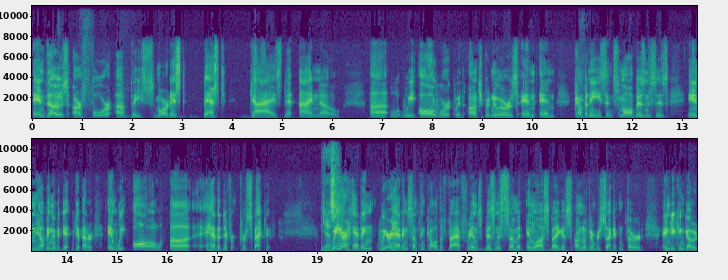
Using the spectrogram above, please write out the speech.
And those are four of the smartest, best guys that I know. Uh, we all work with entrepreneurs and, and companies and small businesses in helping them get, get better. And we all uh, have a different perspective. Yes. We are having we are having something called the Five Friends Business Summit in Las Vegas on November 2nd and 3rd, and you can go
